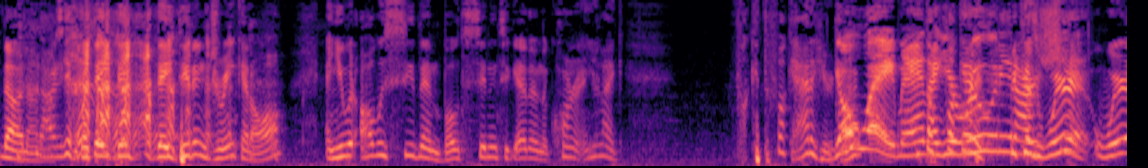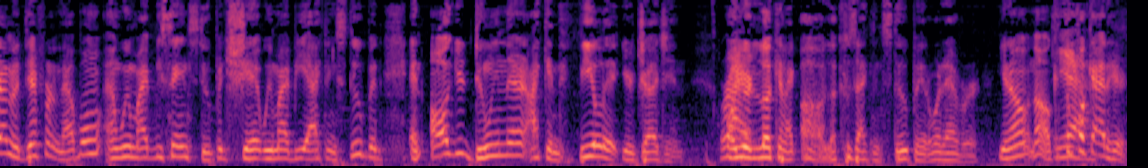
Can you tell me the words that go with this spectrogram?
no no No, no. I'm just kidding. but they, they they didn't drink at all, and you would always see them both sitting together in the corner, and you're like. Fuck, get the fuck out of here. Go dude. away, man. Like you're ruining our because we're shit. we're on a different level and we might be saying stupid shit. We might be acting stupid, and all you're doing there, I can feel it. You're judging, or you're looking like, oh, look who's acting stupid or whatever. You know, no, get Yeah. the fuck out of here.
